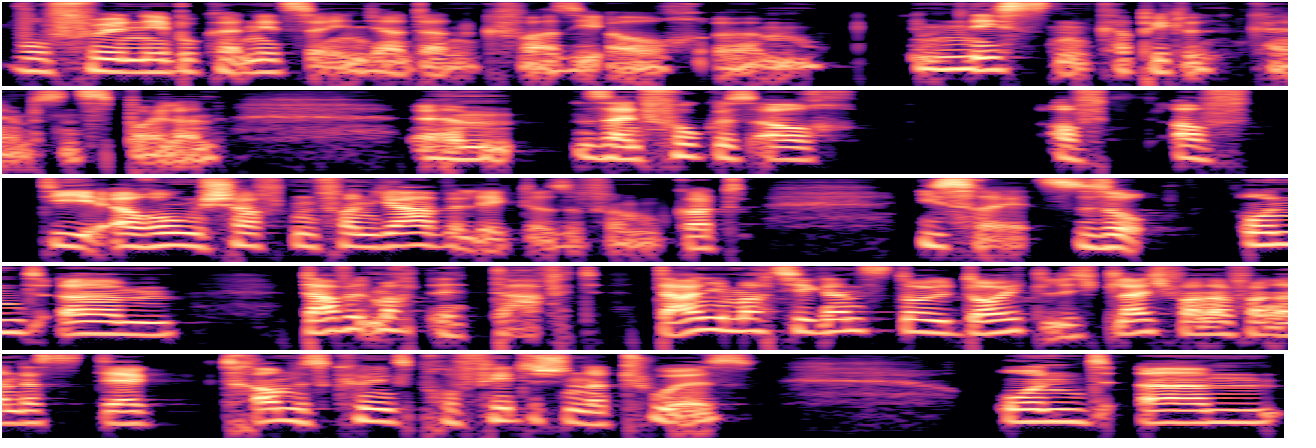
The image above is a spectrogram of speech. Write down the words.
wofür Nebukadnezar ihn ja dann quasi auch ähm, im nächsten Kapitel, kann ich ein bisschen spoilern, ähm, sein Fokus auch auf, auf die Errungenschaften von Jahwe legt, also vom Gott Israels. So, und ähm, David macht, äh, David, Daniel macht hier ganz doll deutlich, gleich von Anfang an, dass der Traum des Königs prophetischer Natur ist. Und ähm,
